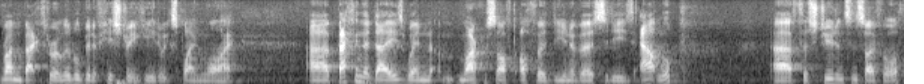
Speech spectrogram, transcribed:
run back through a little bit of history here to explain why. Uh, back in the days when Microsoft offered the universities Outlook uh, for students and so forth,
